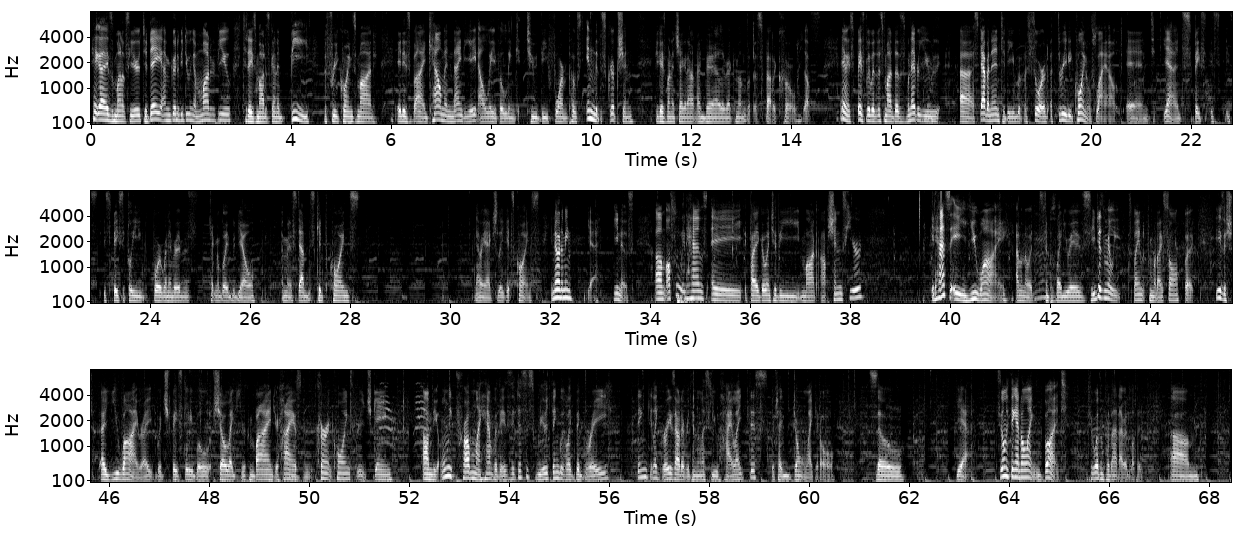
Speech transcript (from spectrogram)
Hey guys, Monos here. Today I'm going to be doing a mod review. Today's mod is going to be the Free Coins mod. It is by Calman98. I'll leave a link to the forum post in the description. If you guys want to check it out, I'd really recommend it. It's very cool, yes. Anyways, basically what this mod does is whenever you uh, stab an entity with a sword, a 3D coin will fly out. And yeah, it's, bas it's, it's, it's basically for whenever this Technoblade would yell, I'm going to stab this kid for coins now he actually gets coins. You know what I mean? Yeah, he knows. Um, also, it has a, if I go into the mod options here, it has a UI. I don't know what simplified UI is. He doesn't really explain it from what I saw, but he's a, a UI, right? Which basically will show like your combined, your highest, and your current coins for each game. Um, the only problem I have with it is it does this weird thing with like the gray thing, like grays out everything unless you highlight this, which I don't like at all. So, yeah. It's the only thing I don't like, but if it wasn't for that, I would love it. Um,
